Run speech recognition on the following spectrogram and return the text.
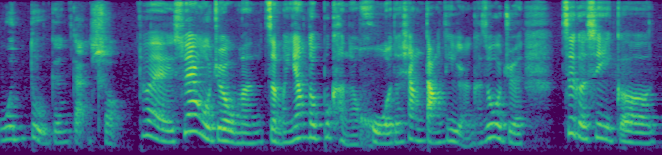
温度跟感受。对，虽然我觉得我们怎么样都不可能活得像当地人，可是我觉得这个是一个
